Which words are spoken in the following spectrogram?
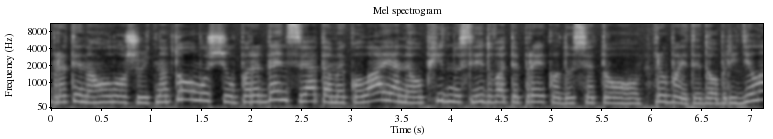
Брати наголошують на тому, що у переддень свята Миколая необхідно слідувати прикладу святого, робити добрі діла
